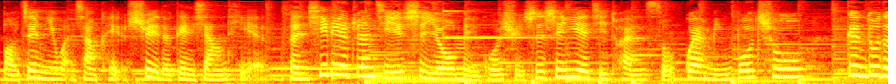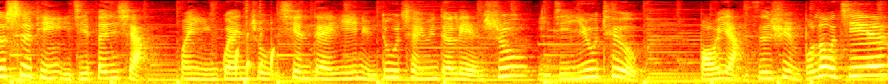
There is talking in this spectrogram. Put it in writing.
保证你晚上可以睡得更香甜。本系列专辑是由美国许氏深夜集团所冠名播出。更多的视频以及分享，欢迎关注现代医女杜成云的脸书以及 YouTube，保养资讯不漏接。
